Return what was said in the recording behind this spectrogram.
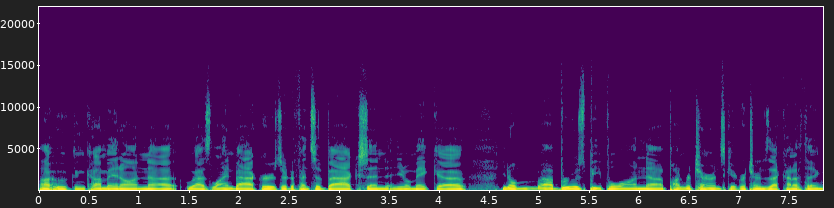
uh, who can come in on uh, who has linebackers or defensive backs, and you know make uh, you know uh, bruise people on uh, punt returns, kick returns, that kind of thing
